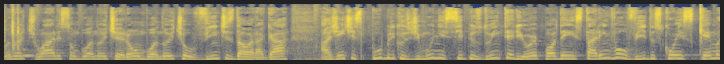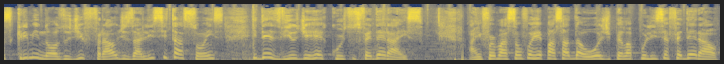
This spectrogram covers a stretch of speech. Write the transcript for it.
Boa noite, Alisson. Boa noite, Heron. Boa noite, ouvintes da Hora H. Agentes públicos de municípios do interior podem estar envolvidos com esquemas criminosos de fraudes a licitações e desvios de recursos federais. A informação foi repassada hoje pela Polícia Federal,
